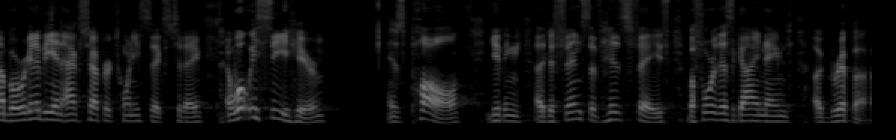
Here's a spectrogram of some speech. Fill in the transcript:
Uh, but we're going to be in Acts chapter 26 today. And what we see here is Paul giving a defense of his faith before this guy named Agrippa.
